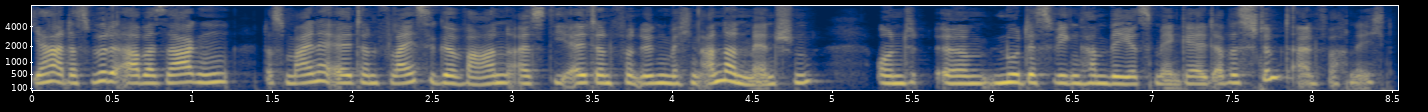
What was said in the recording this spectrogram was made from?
Ja, das würde aber sagen, dass meine Eltern fleißiger waren als die Eltern von irgendwelchen anderen Menschen und ähm, nur deswegen haben wir jetzt mehr Geld. Aber es stimmt einfach nicht.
